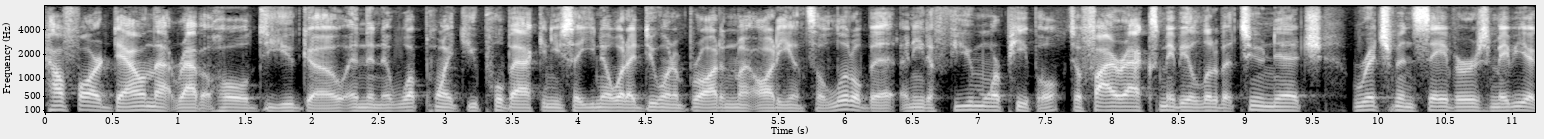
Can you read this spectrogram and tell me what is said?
How far down that rabbit hole do you go? And then at what point do you pull back and you say, you know what, I do want to broaden my audience a little bit. I need a few more people. So Fire Axe maybe a little bit too niche. Richmond Savers maybe a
